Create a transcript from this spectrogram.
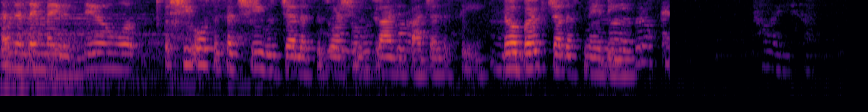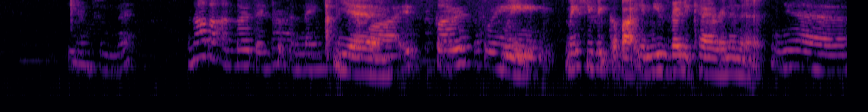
and then they made a deal. But she also said she was jealous as well. She was blinded by jealousy. Mm. They were both jealous, maybe. Now that I know they put the names together, yeah. it's so sweet. sweet. Makes you think about him. He's very caring, isn't it? Yeah.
